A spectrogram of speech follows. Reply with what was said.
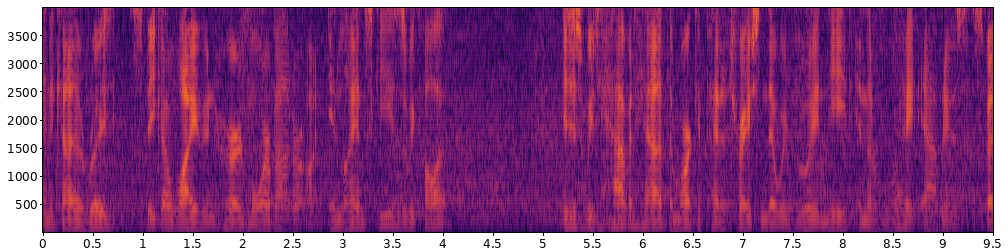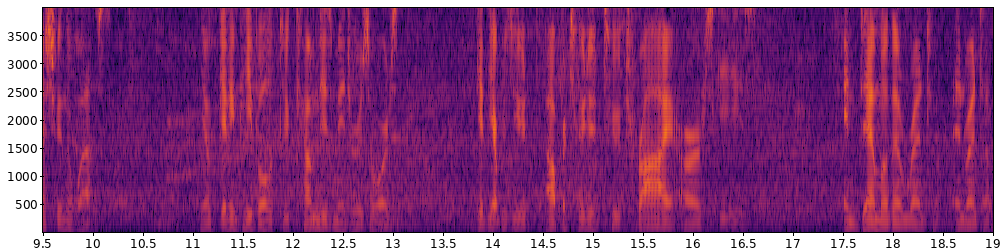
And to kind of really speak on why you even heard more about our inline skis, as we call it, is just we haven't had the market penetration that we really need in the right avenues, especially in the West. You know, getting people to come to these major resorts, get the opportunity, opportunity to try our skis, and demo them, rent and rent them.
